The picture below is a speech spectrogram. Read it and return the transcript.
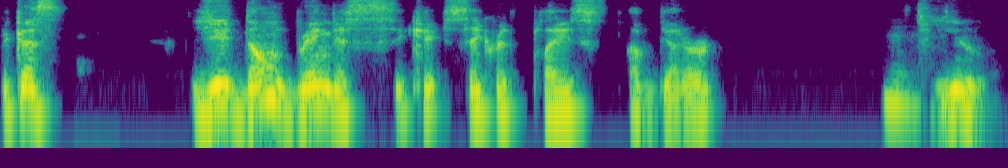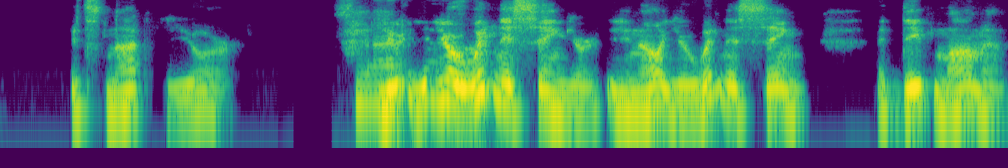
Because you don't bring the sacred place of the other mm-hmm. to you. It's not your. You're, you're, witnessing your, you know, you're witnessing a deep moment,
